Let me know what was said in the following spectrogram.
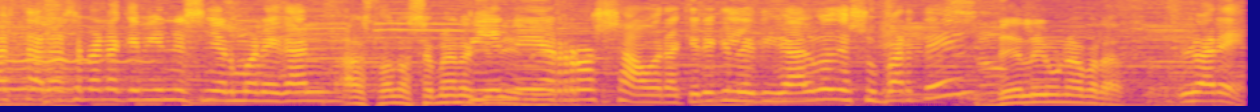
Hasta la semana que viene, señor Monegal. Hasta la semana que Viene viene. Rosa ahora. ¿Quiere que le diga algo de su parte? Dele un abrazo. Lo haré.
